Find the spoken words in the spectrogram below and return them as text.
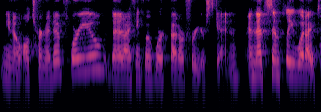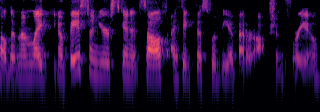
you know alternative for you that i think would work better for your skin and that's simply what i tell them i'm like you know based on your skin itself i think this would be a better option for you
